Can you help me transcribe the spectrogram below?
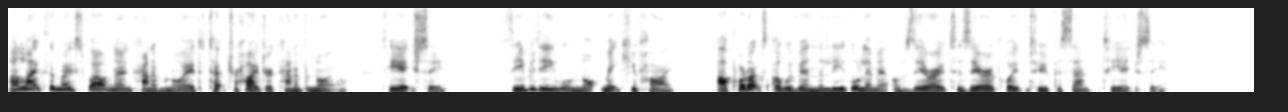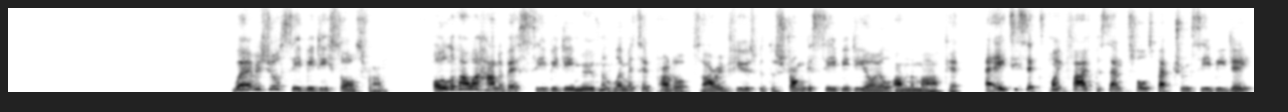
Unlike the most well known cannabinoid, tetrahydrocannabinol, THC, CBD will not make you high. Our products are within the legal limit of 0 to 0.2% THC. Where is your CBD source from? All of our Hannabis CBD Movement Limited products are infused with the strongest CBD oil on the market. At 86.5% full spectrum CBD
